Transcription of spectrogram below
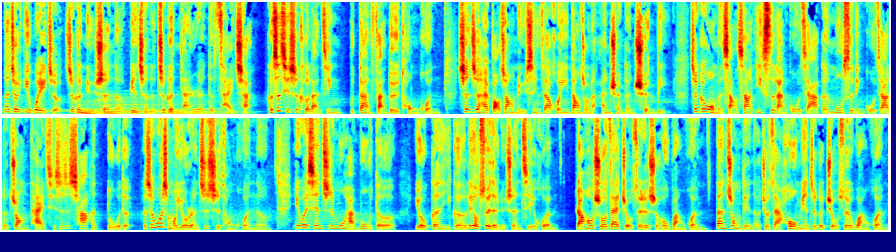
那就意味着这个女生呢变成了这个男人的财产。可是，其实《可兰经》不但反对同婚，甚至还保障女性在婚姻当中的安全跟权利。这跟我们想象伊斯兰国家跟穆斯林国家的状态其实是差很多的。可是，为什么有人支持同婚呢？因为先知穆罕默德有跟一个六岁的女生结婚。然后说在九岁的时候完婚，但重点呢就在后面这个九岁完婚。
